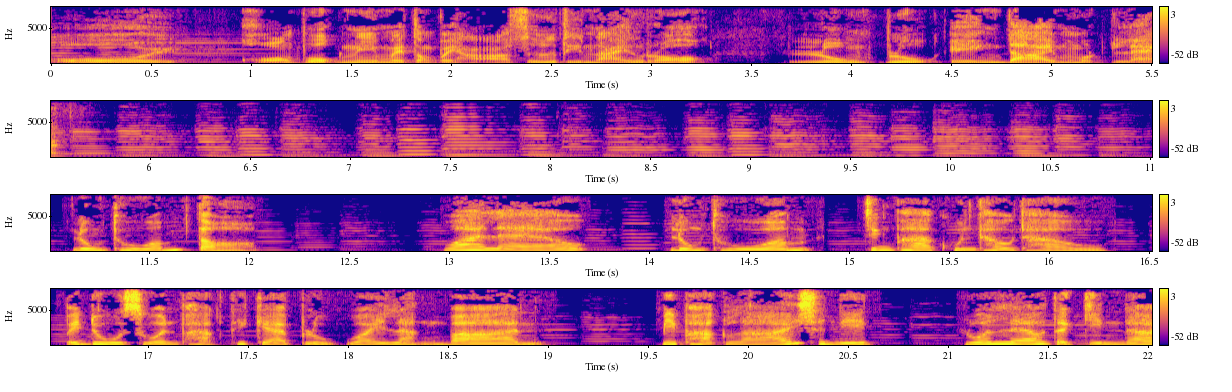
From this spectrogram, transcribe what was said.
โอ้ย ของพวกนี้ไม่ต้องไปหาซื้อที่ไหนหรอก ลุงปลูกเองได้หมดแหละลุงท้วมตอบ ว่าแล้ว ลุงท้วมจึงพาคุณเทาๆ ไปดูสวนผักที่แกปลูกไว้หลังบ้าน มีผักหลายชนิด ล้วนแล้วแต่กินได้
